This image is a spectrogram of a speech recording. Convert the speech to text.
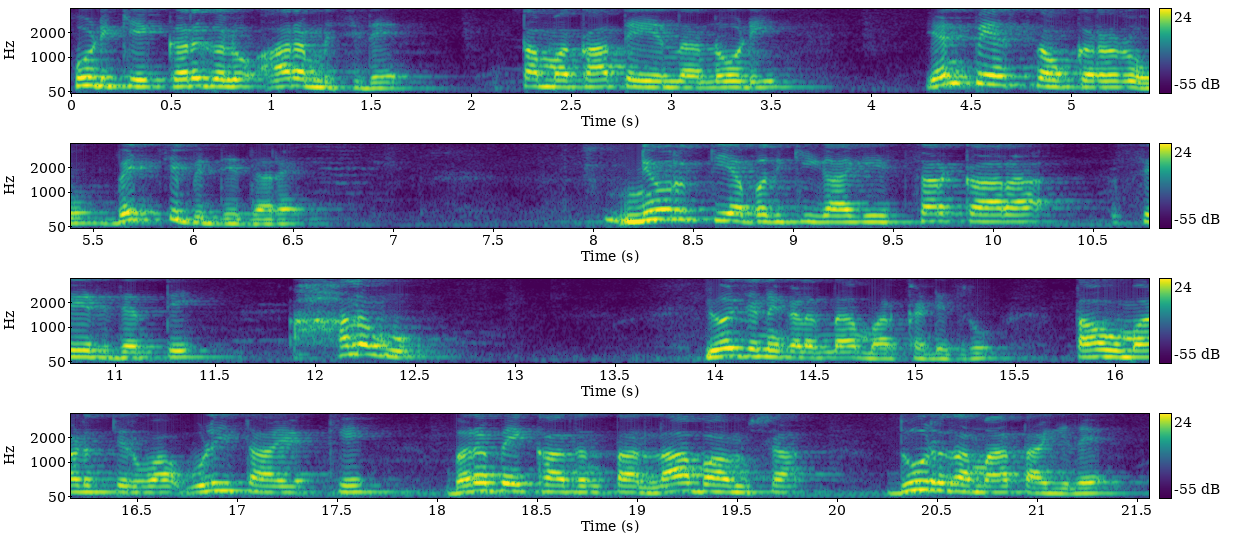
ಹೂಡಿಕೆ ಕರಗಲು ಆರಂಭಿಸಿದೆ. ತಮ್ಮ ಖಾತೆಯನ್ನು ನೋಡಿ ಎನ್ ಪಿ ಎಸ್ ನೌಕರರು ಬೆಚ್ಚಿ ಬಿದ್ದಿದ್ದಾರೆ. ನಿವೃತ್ತಿಯ ಬದುಕಿಗಾಗಿ ಸರ್ಕಾರ ಸೇರಿದಂತೆ ಹಲವು ಯೋಜನೆಗಳನ್ನು ಮಾಡ್ಕೊಂಡಿದ್ರು. ತಾವು ಮಾಡುತ್ತಿರುವ ಉಳಿತಾಯಕ್ಕೆ ಬರಬೇಕಾದಂಥ ಲಾಭಾಂಶ ದೂರದ ಮಾತಾಗಿದೆ.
